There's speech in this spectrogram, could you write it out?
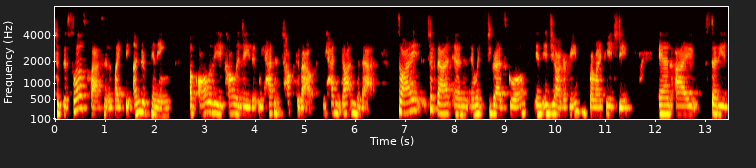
took this soils class, and it was like the underpinning of all of the ecology that we hadn't talked about. We hadn't gotten to that. So I took that and, and went to grad school in, in geography for my PhD. And I studied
